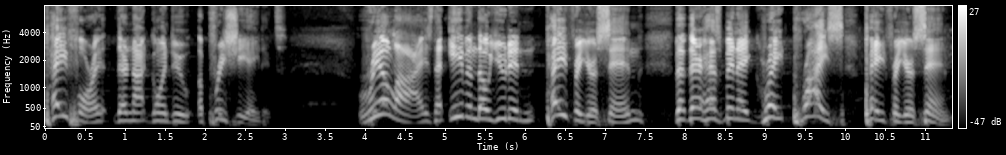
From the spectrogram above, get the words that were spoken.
pay for it, they're not going to appreciate it. Realize that even though you didn't pay for your sin, that there has been a great price paid for your sin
